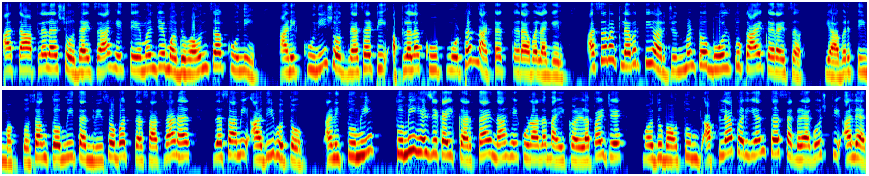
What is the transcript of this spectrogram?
आता आपल्याला शोधायचं आहे ते म्हणजे मधुभाऊंचा खुनी. आणि खुनी शोधण्यासाठी आपल्याला खूप मोठं नाटक करावं लागेल. असं म्हटल्यावरती अर्जुन म्हणतो बोल तू काय करायचं? यावरती मग तो सांगतो मी तन्वीसोबत तसाच राहणार जसा मी आधी होतो. आणि तुम्ही तुम्ही हे जे काही करताय ना हे कुणाला नाही कळलं पाहिजे. मधुभाऊ तुम आपल्यापर्यंत सगळ्या गोष्टी आल्यात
